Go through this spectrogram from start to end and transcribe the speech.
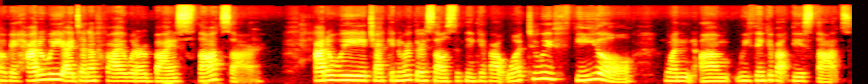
okay, how do we identify what our biased thoughts are? How do we check in with ourselves to think about what do we feel when um, we think about these thoughts,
